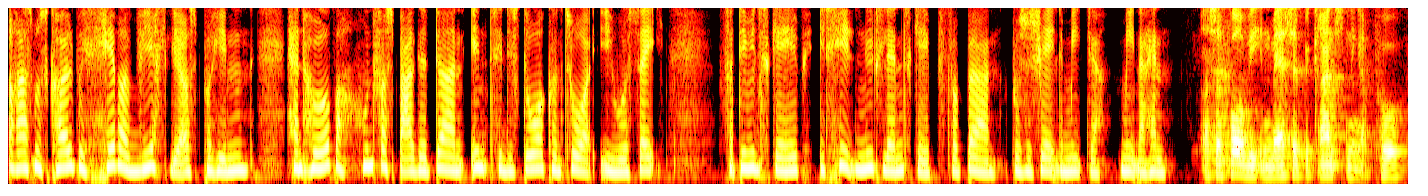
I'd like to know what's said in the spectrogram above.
Og Rasmus Kolbe hæpper virkelig også på hende. Han håber, hun får sparket døren ind til de store kontorer i USA for det vil skabe et helt nyt landskab for børn på sociale medier, mener han. Og så får vi en masse begrænsninger på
